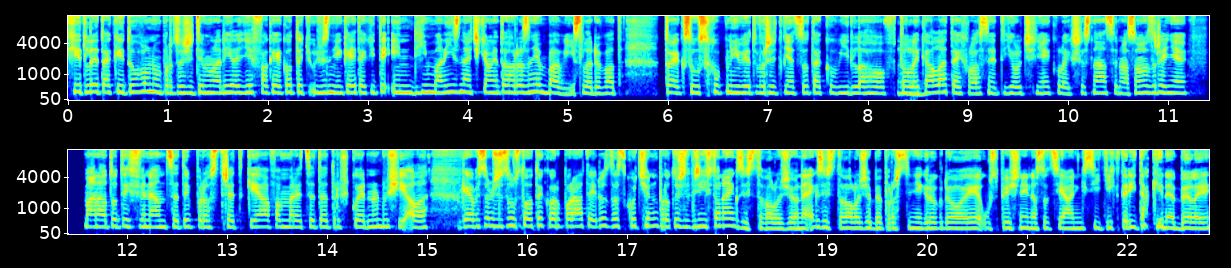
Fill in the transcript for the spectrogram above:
chytli taky tu vlnu, protože ty mladí lidi fakt jako teď už vznikají taky ty indie malý značky, mě to hrozně baví sledovat to, jak jsou schopní vytvořit něco takového v tolika mm. letech, vlastně ty holčině kolik, 16, no samozřejmě má na to ty finance, ty prostředky a v Americe to je trošku jednodušší, ale... Já myslím, že jsou z toho ty korporáty i dost zaskočen, protože dřív to neexistovalo, že jo? Neexistovalo, že by prostě někdo, kdo je úspěšný na sociálních sítích, který taky nebyli,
